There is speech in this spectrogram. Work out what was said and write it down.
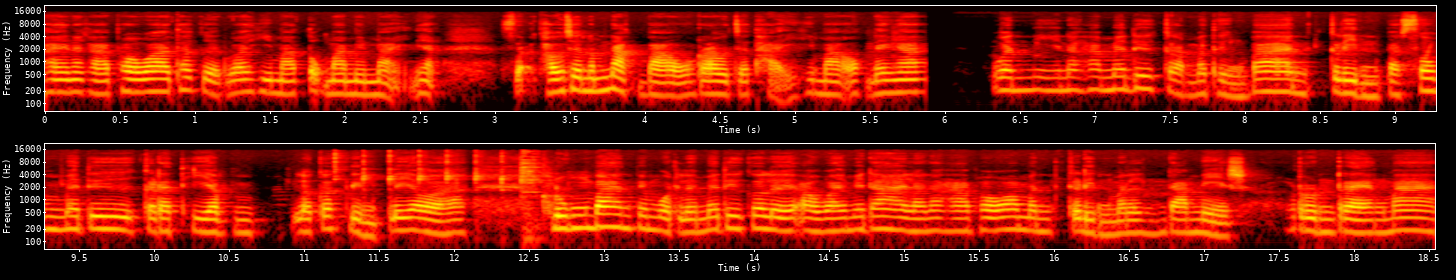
ให้นะคะ เพราะว่าถ้าเกิดว่าหิมะตกมาใหม่ๆเนี่ยเขาจะน้ำหนักเบาเราจะไถหิมะออกได้ง่ายวันนี้นะคะแม่ดื้อกลับมาถึงบ้านกลิ่นปลาส้มแม่ดื้อกระเทียม แล้วก็กลิ่นเปรี้ยวอะค่ะคลุ้งบ้านไปหมดเลยแม่ดื้อก็เลยเอาไว้ไม่ได้แล้วนะคะ เพราะว่ามันกลิ่นมันดามเมจรุนแรงมาก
